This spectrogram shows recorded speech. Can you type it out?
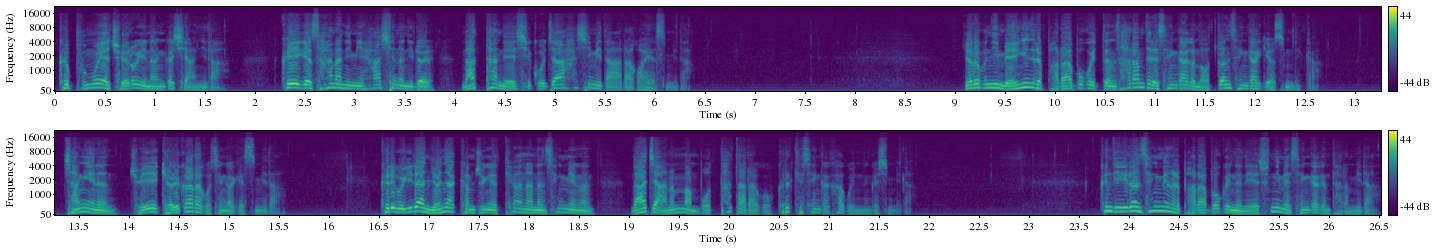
그 부모의 죄로 인한 것이 아니라 그에게서 하나님이 하시는 일을 나타내시고자 하심이다 라고 하였습니다. 여러분 이 맹인을 바라보고 있던 사람들의 생각은 어떤 생각이었습니까? 장애는 죄의 결과라고 생각했습니다. 그리고 이러한 연약함 중에 태어나는 생명은 나지 않은만 못하다라고 그렇게 생각하고 있는 것입니다. 근데 이런 생명을 바라보고 있는 예수님의 생각은 다릅니다.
